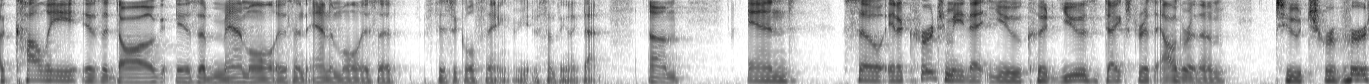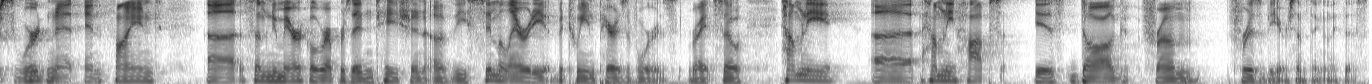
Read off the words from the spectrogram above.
a collie is a dog, is a mammal, is an animal, is a physical thing, or you know, something like that. Um, and so it occurred to me that you could use Dijkstra's algorithm to traverse WordNet and find uh, some numerical representation of the similarity between pairs of words, right? So, how many uh, how many hops is dog from frisbee or something like this.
